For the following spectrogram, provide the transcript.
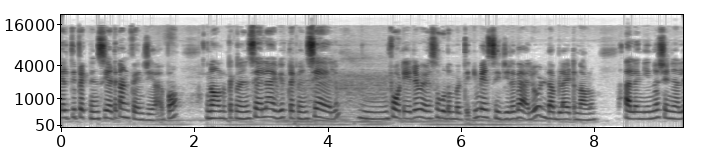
ഹെൽത്തി പ്രഗ്നൻസി ആയിട്ട് കൺഫേം ചെയ്യുക. അപ്പോൾ നോർമൽ പ്രഗ്നൻസി ആയാലും ഐ വി എഫ് പ്രഗ്നൻസി ആയാലും ഫോർട്ടി എയ്റ്റ് വേഴ്സ് കൂടുമ്പോഴത്തേക്കും എച്ച് സി ജിയുടെ വാല്യൂ ഡബിൾ ആയിട്ടുണ്ടാവണം. അല്ലെങ്കിൽ എന്ന് വെച്ച് കഴിഞ്ഞാൽ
